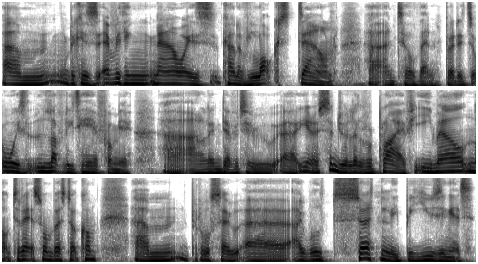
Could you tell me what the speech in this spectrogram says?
um, because everything now is kind of locked down uh, until then. But it's always lovely to hear from you. Uh, I'll endeavour to, uh, you know, send you a little reply if you email, not today at swanburst.com. Um, but also, uh, I will certainly be using it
